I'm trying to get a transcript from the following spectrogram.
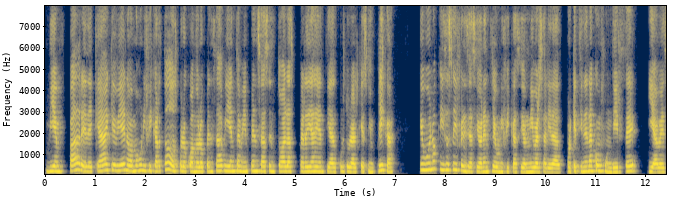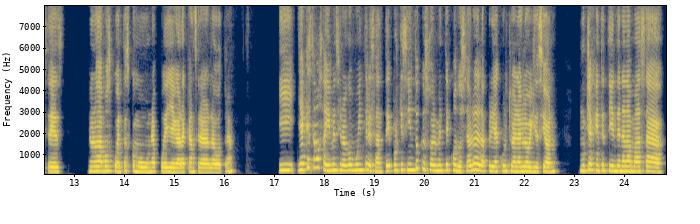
bien padre de que, ay, qué bien, nos vamos a unificar todos, pero cuando lo pensás bien, también pensás en todas las pérdidas de identidad cultural que eso implica. Qué bueno que hizo esa diferenciación entre unificación y universalidad, porque tienden a confundirse y a veces no nos damos cuenta cómo una puede llegar a cancelar a la otra. Y ya que estamos ahí, menciono algo muy interesante, porque siento que usualmente cuando se habla de la pérdida cultural en la globalización, mucha gente tiende nada más a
